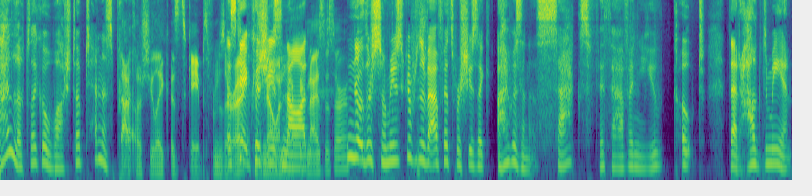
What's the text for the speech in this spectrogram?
I looked like a washed up tennis pro. That's how she like escapes from Zurich. Escape, 'cause no she's one not- recognizes her. No, there's so many descriptions of outfits where she's like, I was in a Saks Fifth Avenue coat that hugged me in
